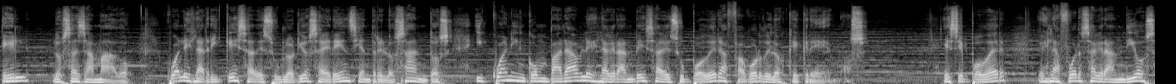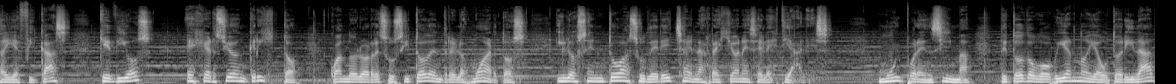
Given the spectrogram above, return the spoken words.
Él los ha llamado, cuál es la riqueza de su gloriosa herencia entre los santos y cuán incomparable es la grandeza de su poder a favor de los que creemos. Ese poder es la fuerza grandiosa y eficaz que Dios ejerció en Cristo cuando lo resucitó de entre los muertos y lo sentó a su derecha en las regiones celestiales, muy por encima de todo gobierno y autoridad,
